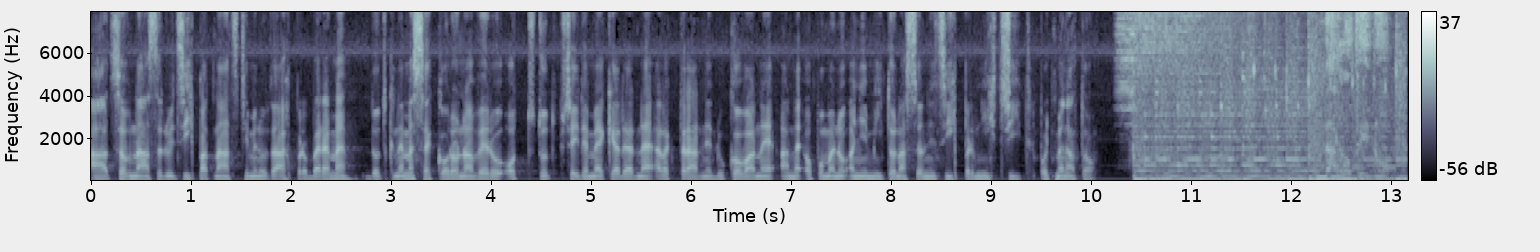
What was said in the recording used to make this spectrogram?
A co v následujících 15 minutách probereme? Dotkneme se koronaviru, odtud přejdeme k jaderné elektrárně Dukovany a neopomenu ani míto na silnicích prvních tříd. Pojďme na to. Na rovinu.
